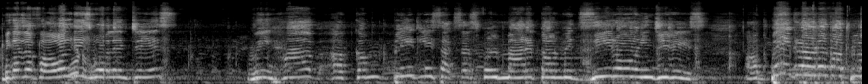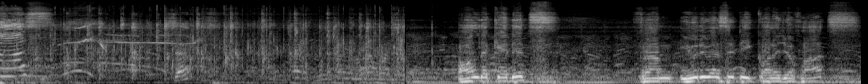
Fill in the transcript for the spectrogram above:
Because of all these volunteers, we have a completely successful marathon with zero injuries. A big round of applause. Sir? all the cadets from University College of Arts,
